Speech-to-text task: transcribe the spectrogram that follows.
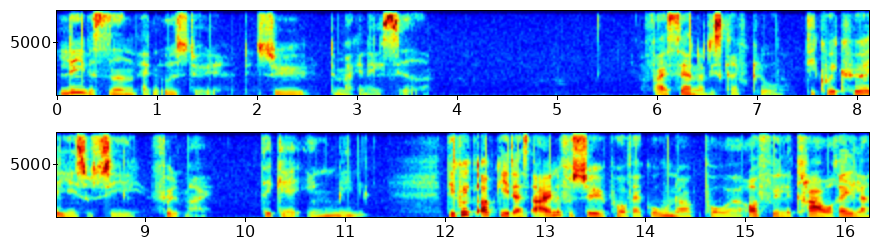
lige ved siden af den udstødte, den syge, den marginaliserede. For især når de skriftkloge, de kunne ikke høre Jesus sige, følg mig. Det gav ingen mening. De kunne ikke opgive deres egne forsøg på at være gode nok, på at opfylde krav og regler,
